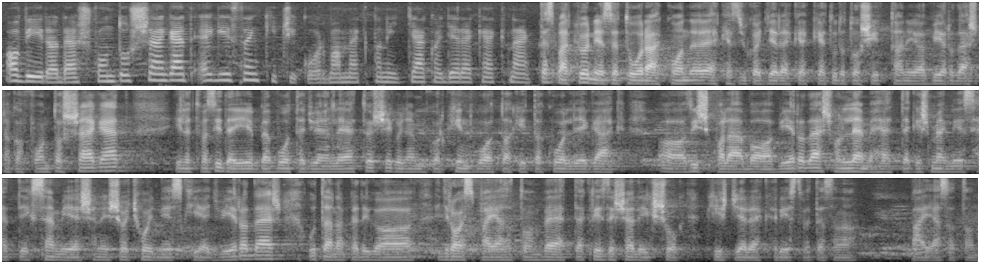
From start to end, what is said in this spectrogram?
a véradás fontosságát egészen kicsikorban megtanítják a gyerekeknek. Ezt már környezetórákon elkezdjük a gyerekekkel tudatosítani a véradásnak a fontosságát, illetve az idejében volt egy olyan lehetőség, hogy amikor kint voltak itt a kollégák az iskolába a véradáson, lemehettek és megnézhették személyesen is, hogy hogy néz ki egy véradás, utána pedig a, egy rajzpályázaton vehettek részt, és elég sok kisgyerek részt vett ezen a pályázaton.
